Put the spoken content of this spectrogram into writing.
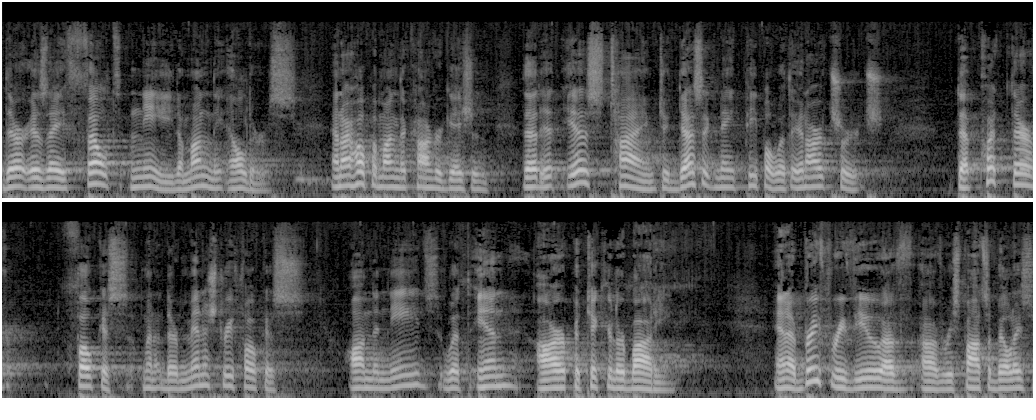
there is a felt need among the elders, and I hope among the congregation, that it is time to designate people within our church that put their focus, their ministry focus, on the needs within our particular body. And a brief review of, of responsibilities,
